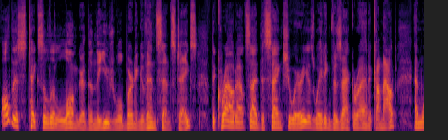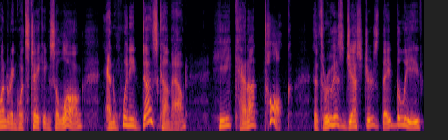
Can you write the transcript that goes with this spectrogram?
All this takes a little longer than the usual burning of incense takes. The crowd outside the sanctuary is waiting for Zechariah to come out and wondering what's taking so long. And when he does come out, he cannot talk, and through his gestures they believe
